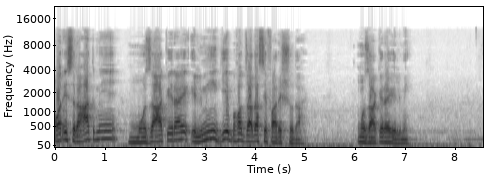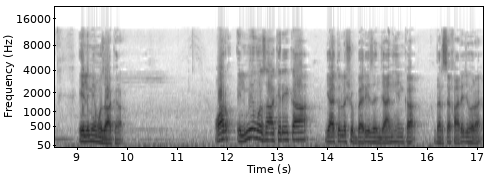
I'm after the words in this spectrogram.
और इस रात में मुजाकर इल्मी, ये बहुत ज़्यादा सिफारिश शुदा है। मुजाकर इल्मी। इल्मी मुजाकरा। और इल्मी मुजाकरे का यातुल्ला शुबैरी जंजानी इनका दर से खारिज हो रहा है।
